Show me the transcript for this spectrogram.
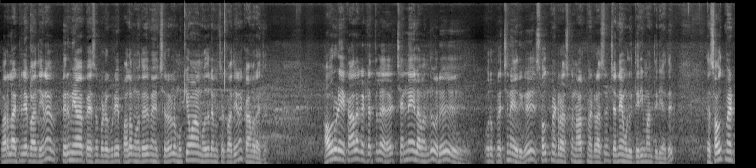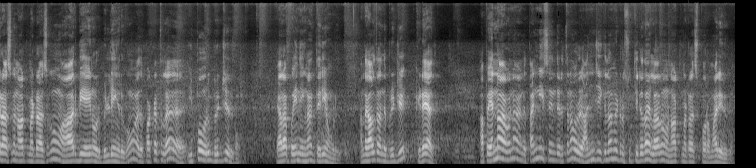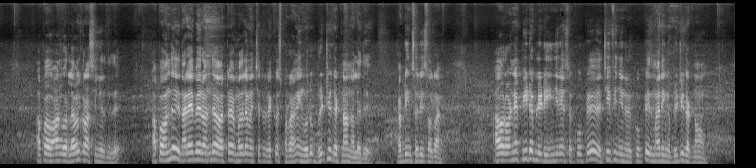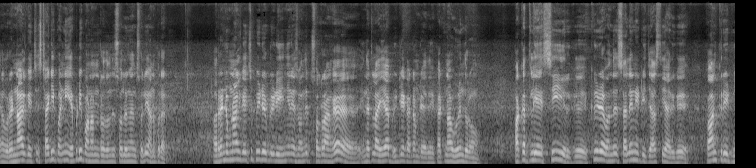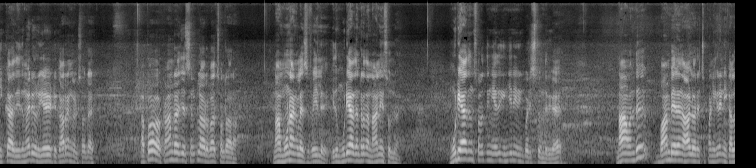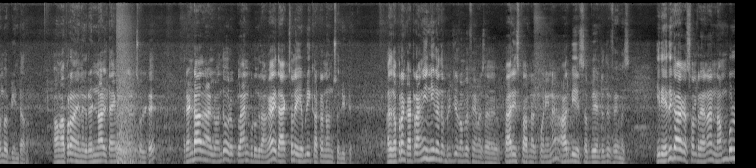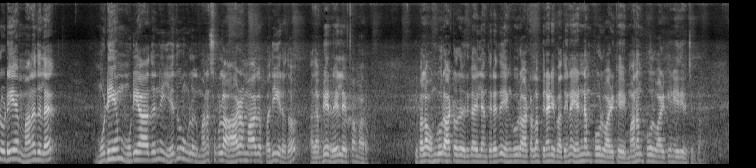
வரலாற்றிலே பார்த்தீங்கன்னா பெருமையாக பேசப்படக்கூடிய பல முதலமைச்சர்கள் முக்கியமான முதலமைச்சர் பார்த்திங்கன்னா காமராஜர். அவருடைய காலகட்டத்தில் சென்னையில் வந்து ஒரு ஒரு பிரச்சனை இருக்குது. சவுத் மெட்ராஸுக்கும் நார்த் மெட்ராஸுக்கும் சென்னை உங்களுக்கு தெரியுமான்னு தெரியாது. இந்த சவுத் மெட்ராஸுக்கும் நார்த் மெட்ராஸுக்கும் ஆர்பிஐன்னு ஒரு பில்டிங் இருக்கும். அது பக்கத்தில் இப்போ ஒரு பிரிட்ஜ் இருக்கும். யாராக போயிருந்தீங்கன்னா தெரியும் உங்களுக்கு. அந்த காலத்தில் அந்த பிரிட்ஜு கிடையாது. அப்போ என்ன ஆகும்னா அங்கே தண்ணி சேர்ந்து எடுத்தோன்னா ஒரு அஞ்சு கிலோமீட்டர் சுற்றிட்டு தான் எல்லோரும் நார்த் மெட்ராஸ் போகிற மாதிரி இருக்கும். அப்போ அங்கே ஒரு லெவல் கிராசிங் இருந்தது. அப்போ வந்து நிறைய பேர் வந்து அவர்கிட்ட முதலமைச்சர்கிட்ட ரெக்வஸ்ட் பண்ணுறாங்க இங்கே ஒரு பிரிட்ஜு கட்டினா நல்லது அப்படின்னு சொல்லி சொல்கிறாங்க அவர் உடனே பிடபிள்யூடி இன்ஜினியர்ஸை கூப்பிட்டு சீஃப் இன்ஜினியர் கூப்பிட்டு இது மாதிரி இங்கே பிரிட்ஜு கட்டணும். எனக்கு ஒரு ரெண்டு நாள் கழிச்சு ஸ்டடி பண்ணி எப்படி பண்ணணுன்றது வந்து சொல்லுங்கன்னு சொல்லி அனுப்புகிறார் அவர் ரெண்டு மூணு நாள் கழிச்சு பிடபிள்யூடி இன்ஜினியர்ஸ் வந்துட்டு சொல்கிறாங்க இந்த இடத்துல ஐயா பிரிட்ஜே கட்ட முடியாது. கட்டினா விழுந்துடும் பக்கத்துலேயே சி இருக்குது கீழே வந்து சலினிட்டி ஜாஸ்தியாக இருக்குது கான்க்ரீட் நிற்காது இது மாதிரி ஒரு ஏழு எட்டு காரணங்கள் சொல்கிறார் அப்போது கான்ராஜர் சிம்பிளாக ஒரு பார்த்து சொல்கிறாராம் நான் மூணாம் கிளாஸ் ஃபெயிலு இது முடியாதுன்றதை நானே சொல்லுவேன். முடியாதுன்னு சொல்கிறது நீ எதுக்கு இன்ஜினியரிங் படிச்சுட்டு வந்திருக்க? நான் வந்து பாம்பேலேருந்து ஆள் வரைச்சி பண்ணிக்கிறேன் நீ கிளம்பு அப்படின்ட்டாராம். அவங்க அப்புறம் எனக்கு ரெண்டு நாள் டைம் கொடுங்கன்னு சொல்லிட்டு ரெண்டாவது நாள் வந்து ஒரு பிளான் கொடுக்குறாங்க. இது ஆக்சுவலாக எப்படி கட்டணும்னு சொல்லிட்டு. அதுக்கப்புறம் கட்டுறாங்க. இன்றைக்கி அந்த பிரிட்ஜு ரொம்ப ஃபேமஸ் பாரிஸ் கார்னர் போனீங்கன்னா ஆர்பிஐ சப்வேன்றது ஃபேமஸ் இது எதுக்காக சொல்கிறேன்னா நம்மளுடைய மனதில் முடியும் முடியாதுன்னு எது உங்களுக்கு மனசுக்குள்ளே ஆழமாக பதிகிறதோ அது அப்படியே ரியல் லைஃபாக மாறும். இப்போல்லாம் உங்கள் ஊர் ஆட்டோ இருக்கா இல்லையான்னு தெரியாது. எங்கள் ஊர் ஆட்டோலாம் பின்னாடி பார்த்தீங்கன்னா எண்ணம் போல் வாழ்க்கை மனம் போல் வாழ்க்கைன்னு எழுதி வச்சுருப்பாங்க.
